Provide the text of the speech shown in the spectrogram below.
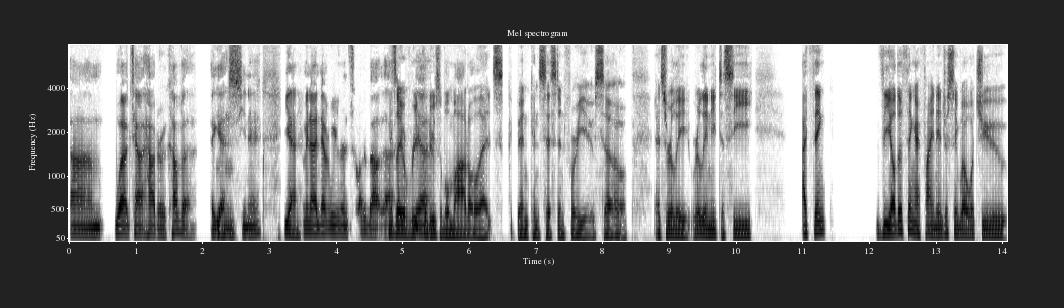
um, worked out how to recover I mm-hmm. guess, mm-hmm. you know? Yeah. I mean, I never even thought about that. It's like a reproducible yeah. model that's been consistent for you. So it's really, really neat to see. I think the other thing I find interesting about what you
